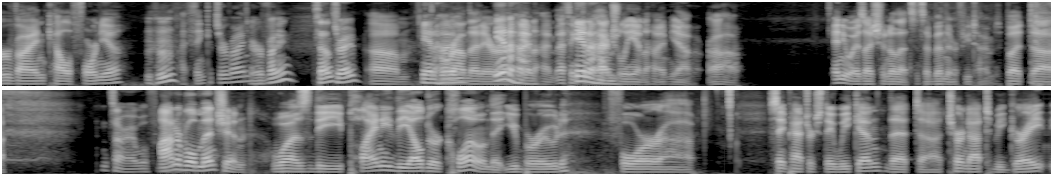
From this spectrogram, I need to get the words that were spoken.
Irvine, California. mm-hmm. I think it's Irvine. Irvine sounds right. Um, Anaheim? around that area. Anaheim. I think Anaheim. actually Anaheim. Yeah. Uh, anyways, I should know that since I've been there a few times. But uh, It's all right. We'll figure it out. honorable mention was the Pliny the Elder clone that you brewed for uh, St. Patrick's Day weekend. That uh, turned out to be great.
